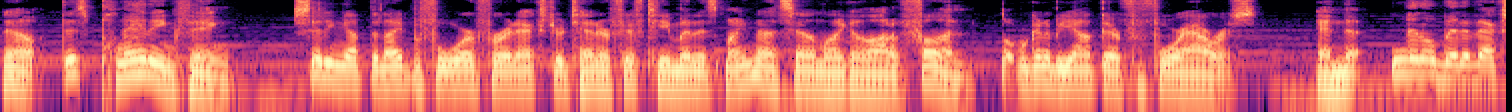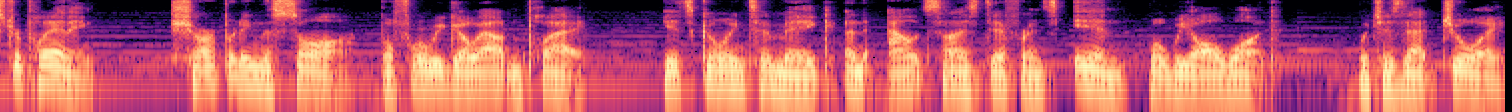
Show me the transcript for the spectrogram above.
Now, this planning thing, sitting up the night before for an extra 10 or 15 minutes might not sound like a lot of fun, but we're going to be out there for four hours. And the little bit of extra planning, sharpening the saw before we go out and play, it's going to make an outsized difference in what we all want which is that joy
